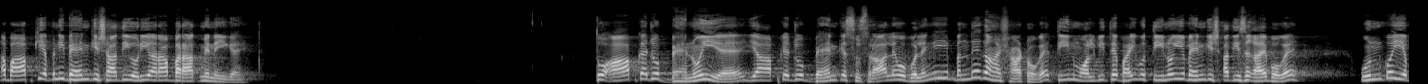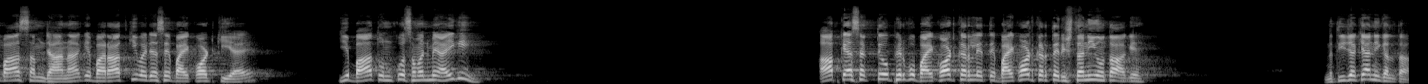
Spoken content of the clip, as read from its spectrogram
اب آپ کی اپنی بہن کی شادی ہو رہی ہے اور آپ بارات میں نہیں گئے۔ تو آپ کا جو بہنوئی ہے یا آپ کے جو بہن کے سسرال ہیں، وہ بولیں گے، یہ بندے کہاں شارٹ ہو گئے؟ تین مولوی تھے بھائی، وہ تینوں یہ بہن کی شادی سے غائب ہو گئے۔ ان کو یہ بات سمجھانا کہ بارات کی وجہ سے بائک کیا ہے، یہ بات ان کو سمجھ میں آئے گی؟ آپ کہہ سکتے ہو پھر وہ بائک آؤٹ کر لیتے بائک آؤٹ کرتے رشتہ نہیں ہوتا آگے۔ نتیجہ کیا نکلتا؟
